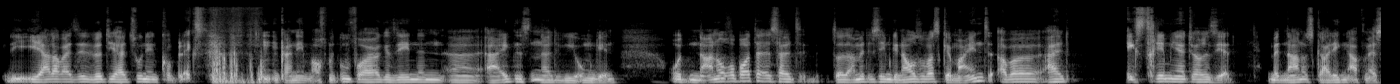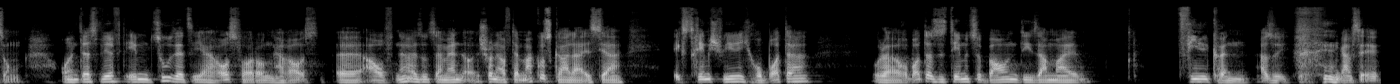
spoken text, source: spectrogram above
Idealerweise wird die halt zunehmend komplex und kann eben auch mit unvorhergesehenen äh, Ereignissen halt irgendwie umgehen. Und ein Nanoroboter ist halt, damit ist eben genau sowas gemeint, aber halt extrem miniaturisiert mit nanoskaligen Abmessungen. Und das wirft eben zusätzliche Herausforderungen heraus äh, auf. Ne? Also sozusagen schon auf der Makroskala ist ja extrem schwierig, Roboter oder Robotersysteme zu bauen, die, sagen wir mal, viel können. Also gab sehr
